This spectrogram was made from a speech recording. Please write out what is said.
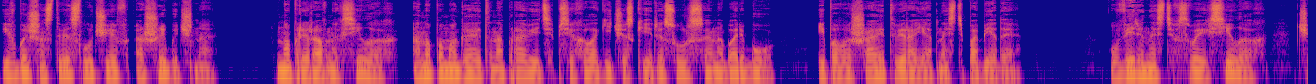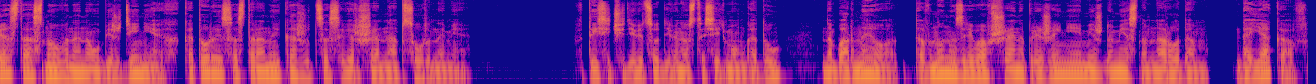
и в большинстве случаев ошибочно, но при равных силах оно помогает направить психологические ресурсы на борьбу и повышает вероятность победы. Уверенность в своих силах часто основана на убеждениях, которые со стороны кажутся совершенно абсурдными. В 1997 году на Борнео давно назревавшее напряжение между местным народом даяков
